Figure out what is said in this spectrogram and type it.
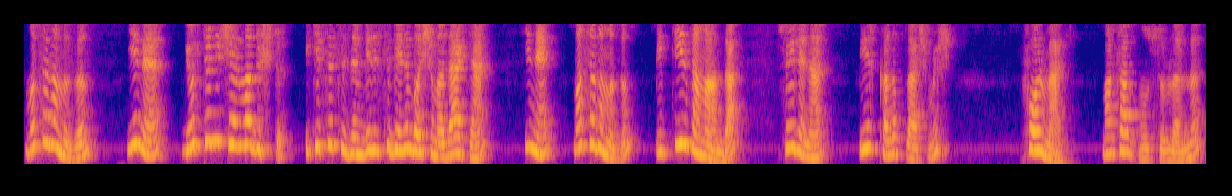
masalımızın yine gökten üç elma düştü. İkisi sizin birisi benim başıma derken yine masalımızın bittiği zamanda söylenen bir kalıplaşmış formel masal unsurlarını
